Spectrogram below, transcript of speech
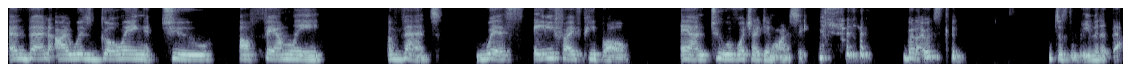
And then I was going to a family event with 85 people, and two of which I didn't want to see. but I was going to just leave it at that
